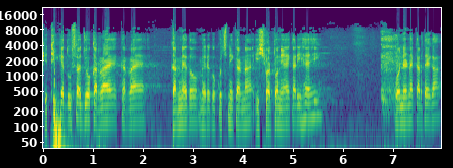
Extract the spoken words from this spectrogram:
कि ठीक है, दूसरा जो कर रहा है, कर रहा है, करने दो, मेरे को कुछ नहीं करना, ईश्वर तो न्यायकारी है ही। वो निर्णय कर देगा,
